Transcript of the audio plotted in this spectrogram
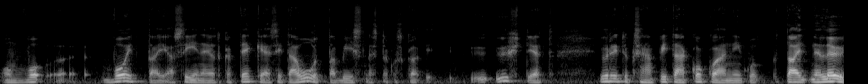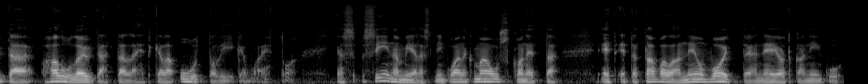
on vo- voittajia siinä, jotka tekee sitä uutta bisnestä, koska yhtiöt, yrityksähän pitää koko ajan, niin kuin, tai ne löytää, halu löytää tällä hetkellä uutta liikevaihtoa. Ja siinä mielessä niin kuin ainakin mä uskon, että, että, että tavallaan ne on voittajia, ne jotka niin kuin,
